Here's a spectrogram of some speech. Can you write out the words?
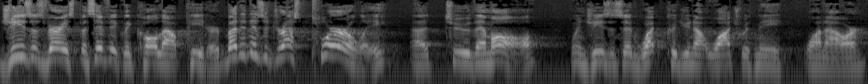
Jesus very specifically called out Peter, but it is addressed plurally uh, to them all when Jesus said, What could you not watch with me one hour?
